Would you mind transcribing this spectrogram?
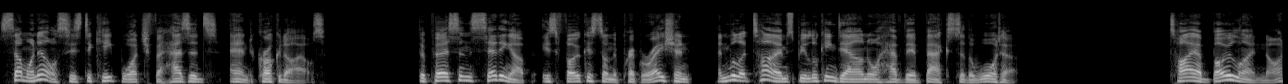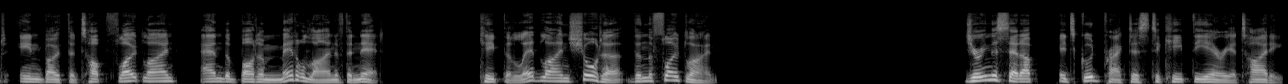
someone else is to keep watch for hazards and crocodiles. The person setting up is focused on the preparation and will at times be looking down or have their backs to the water. Tie a bowline knot in both the top float line and the bottom metal line of the net. Keep the lead line shorter than the float line. During the setup, it's good practice to keep the area tidy.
